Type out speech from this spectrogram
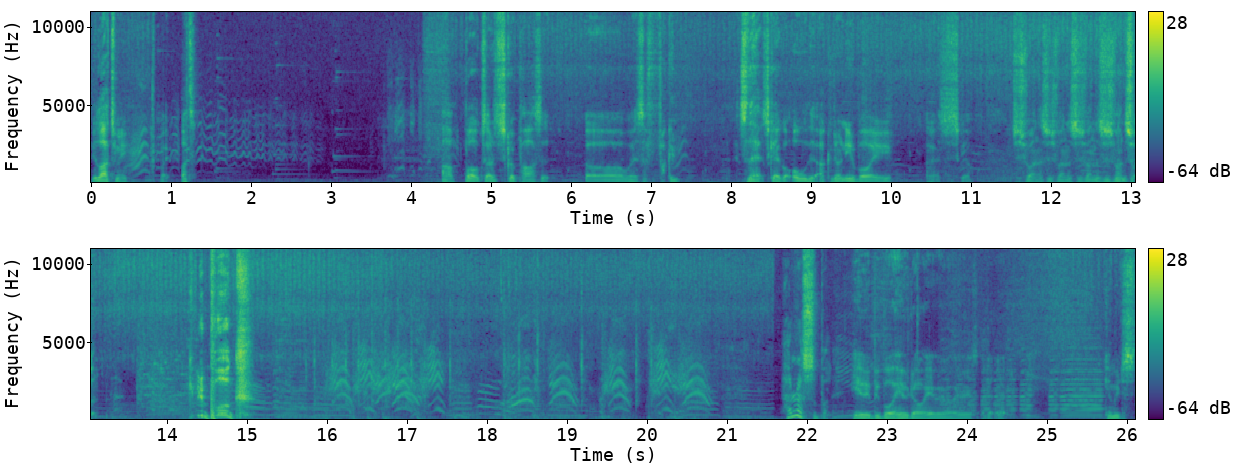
You lied to me. Wait, what? Oh, bollocks, I'll just go past it. Oh, where's the fucking... It's there, it's okay, I got all the... I don't need to buy... Okay, let's just go. Just run, let's just run, let's just run, let's just run, let's run. Give me the book! How did I survive? Here we boy, here we go, here we go, here we go. Can we just...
